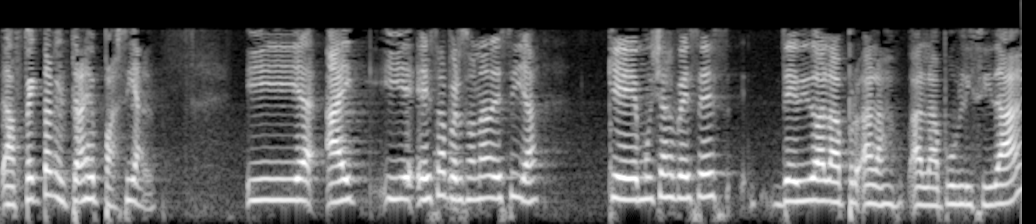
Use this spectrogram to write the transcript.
afectan el traje espacial. Y, hay, y esa persona decía que muchas veces debido a la, a la, a la publicidad,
